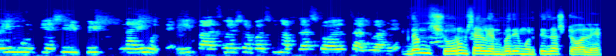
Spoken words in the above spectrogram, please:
एकही मूर्ती अशी रिपीट नाही होते. ही पाच वर्षापासून आपला स्टॉल चालू आहे. एकदम शोरूम स्टाईल गणपती मूर्तीचा स्टॉल आहे.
